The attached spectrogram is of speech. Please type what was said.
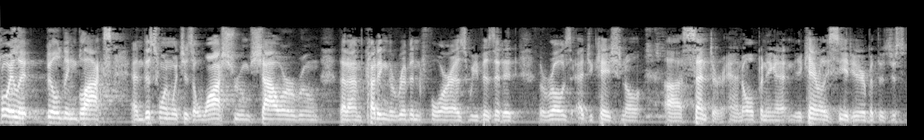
toilet building blocks and this one which is a washroom shower room that I'm cutting the ribbon for as we visited the Rose Educational uh, Center and opening it. And you can't really see it here but there's just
